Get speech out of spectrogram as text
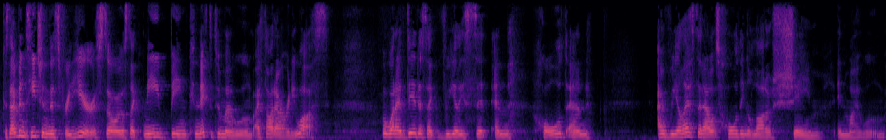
because I've been teaching this for years. So it was like me being connected to my womb. I thought I already was. But what I did is like really sit and hold and I realized that I was holding a lot of shame in my womb.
